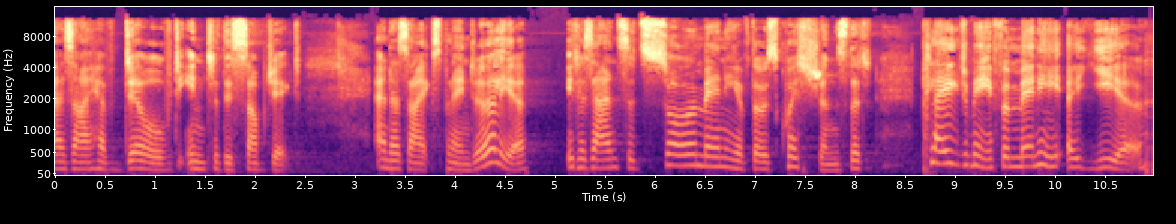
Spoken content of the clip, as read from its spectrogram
as I have delved into this subject. And as I explained earlier, it has answered so many of those questions that plagued me for many a year.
